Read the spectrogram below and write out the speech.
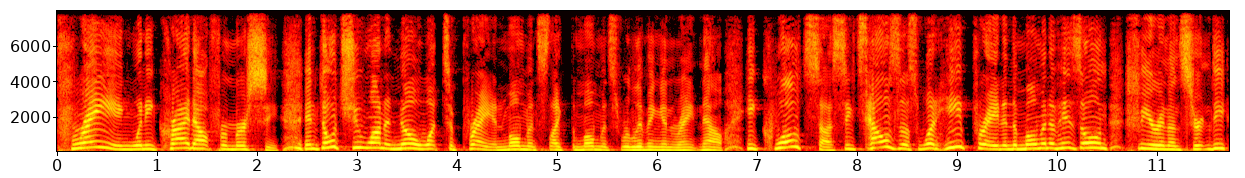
praying when he cried out for mercy. And don't you want to know what to pray in moments like the moments we're living in right now? He quotes us, he tells us what he prayed in the moment of his own fear and uncertainty.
